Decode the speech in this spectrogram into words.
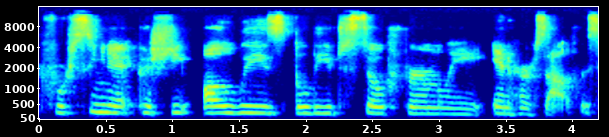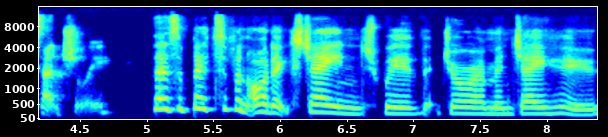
foreseen it because she always believed so firmly in herself essentially. There's a bit of an odd exchange with joram and jehu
